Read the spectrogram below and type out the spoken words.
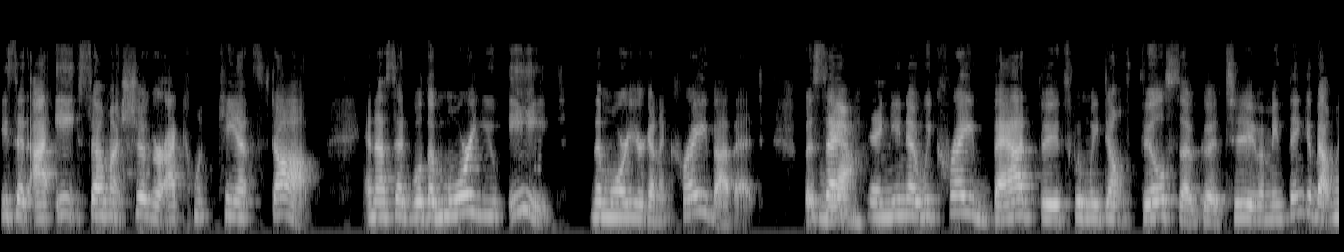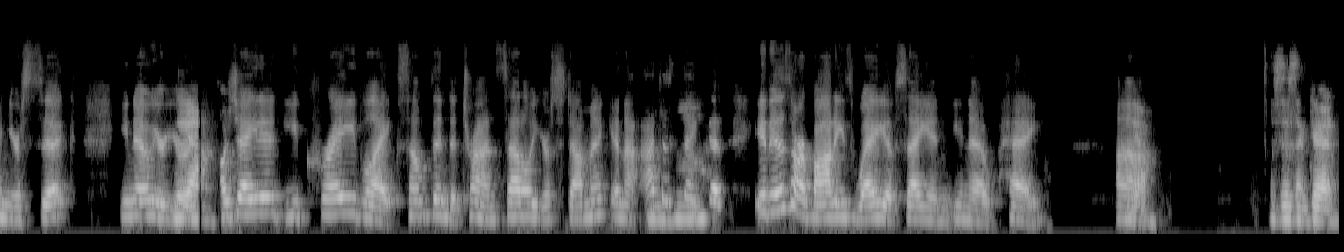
He said I eat so much sugar I can't stop. And I said, well, the more you eat, the more you're going to crave of it. But same Yeah. thing, you know, we crave bad foods when we don't feel so good too. I mean, think about when you're sick, you know, you're you're Yeah. nauseated, you crave like something to try and settle your stomach. And I, I just think Mhm. that it is our body's way of saying, you know, hey, um, yeah. This isn't good.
